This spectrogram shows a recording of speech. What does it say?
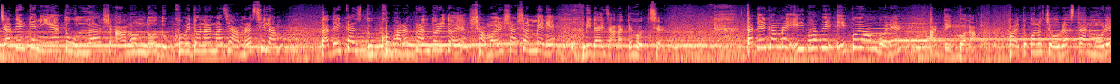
যাদেরকে নিয়ে এত উল্লাস, আনন্দ, দুঃখ বেদনার মাঝে আমরা ছিলাম তাদের কাজ দুঃখ ভারাক্রান্ত হৃদয়ে সময়ের শাসন মেনে বিদায় জানাতে হচ্ছে। তাদেরকে আমরা এইভাবে একই অঙ্গনে আর দেখব না। হয়তো কোনো চৌরাস্তার মোড়ে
